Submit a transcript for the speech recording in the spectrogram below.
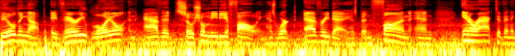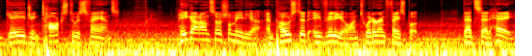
building up a very loyal and avid social media following, has worked every day, has been fun and interactive and engaging, talks to his fans. He got on social media and posted a video on Twitter and Facebook that said, Hey,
